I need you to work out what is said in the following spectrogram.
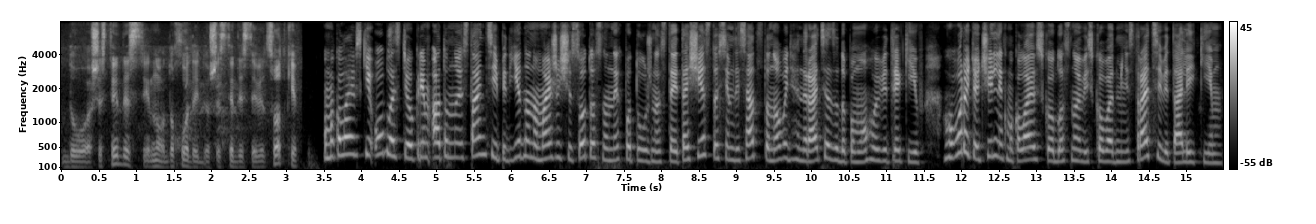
до 60, ну доходить до 60%. У Миколаївській області, окрім атомної станції, під'єднано майже 600 основних потужностей, та ще 170 становить генерація за допомогою вітряків, говорить очільник Миколаївської обласної військової адміністрації Віталій Кім.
